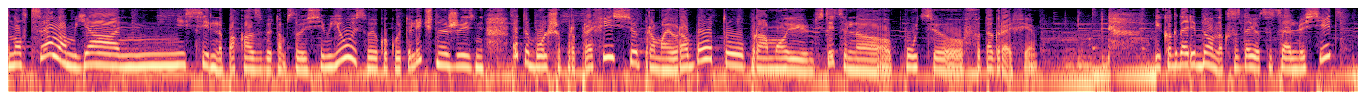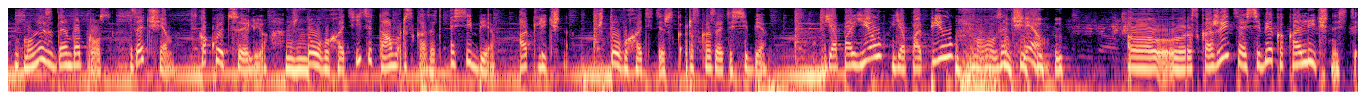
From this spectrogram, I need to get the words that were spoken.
Но в целом я не сильно показываю там свою семью и свою какую-то личную жизнь. Это больше про профессию, про мою работу, про мой действительно путь э, в фотографии. И когда ребенок создает социальную сеть, мы задаем вопрос, зачем, с какой целью, угу. что вы хотите там рассказать о себе. Отлично. Что вы хотите рассказать о себе? Я поел, я попил, ну зачем? Э, расскажите о себе как о личности.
